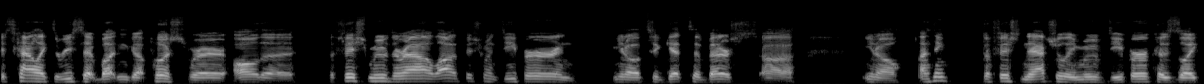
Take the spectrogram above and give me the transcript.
it's kind of like the reset button got pushed where all the the fish moved around a lot of fish went deeper and you know to get to better uh you know i think the fish naturally move deeper because like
